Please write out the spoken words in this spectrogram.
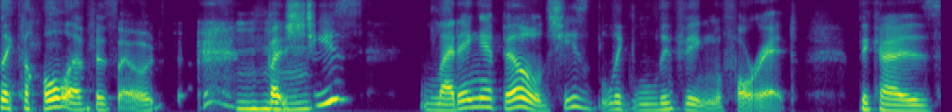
like the whole episode, but Mhm. she's letting it build. She's like living for it because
